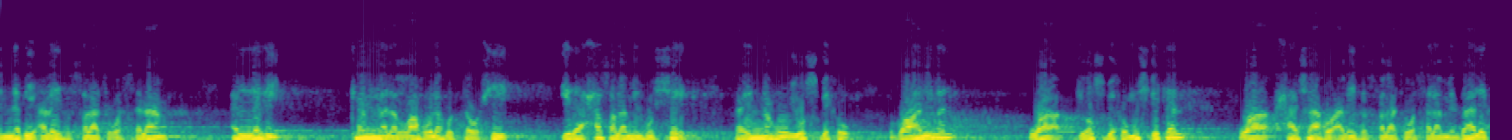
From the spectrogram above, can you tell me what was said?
النبي عليه الصلاة والسلام الذي كمل الله له التوحيد إذا حصل منه الشرك فإنه يصبح ظالما ويصبح مشركا وحاشاه عليه الصلاة والسلام من ذلك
